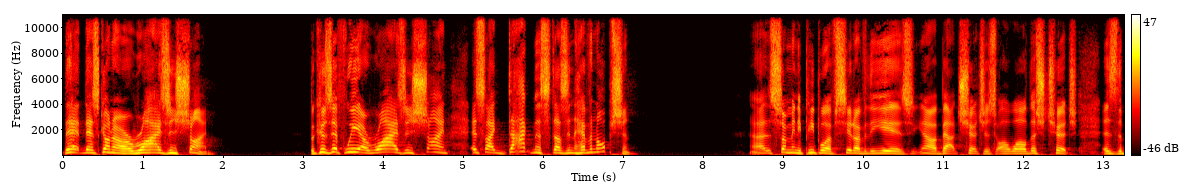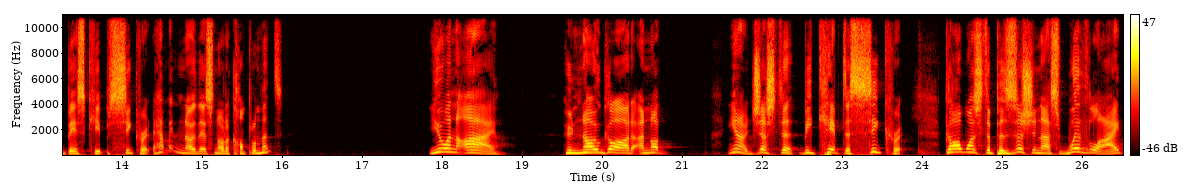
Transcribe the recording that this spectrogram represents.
that, that's going to arise and shine. Because if we arise and shine, it's like darkness doesn't have an option. Uh, so many people have said over the years, you know, about churches, oh, well, this church is the best kept secret. How many know that's not a compliment? You and I, who know God, are not, you know, just to be kept a secret. God wants to position us with light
